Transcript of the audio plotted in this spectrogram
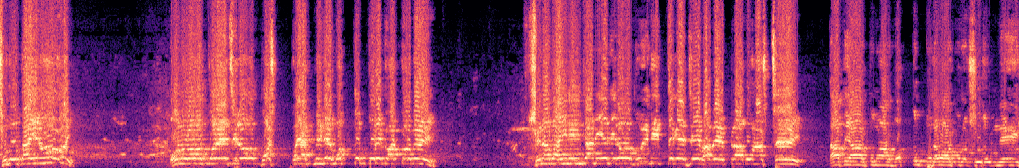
শুধু তাই নয়, অনুরোধ করেছিল দশ কয়েক মিনিটের বক্তব্য রেকর্ড করবে। সেনাবাহিনী জানিয়ে দিল, দুই দিক থেকে যেভাবে প্লাবন আসছে, তাতে আর তোমার বক্তব্য দেওয়ার কোনো সুযোগ নেই।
